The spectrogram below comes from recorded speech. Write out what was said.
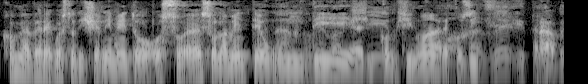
Come avere questo discernimento? O so- è solamente un'idea di continuare così? Rav?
